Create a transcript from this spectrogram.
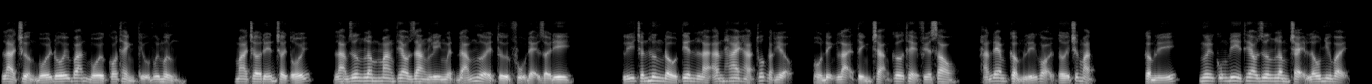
là trưởng bối đối van bối có thành tựu vui mừng. Mà chờ đến trời tối, làm dương lâm mang theo giang ly nguyệt đám người từ phủ đệ rời đi. Lý trấn hưng đầu tiên là ăn hai hạt thuốc đặc hiệu, ổn định lại tình trạng cơ thể phía sau, hắn đem cẩm lý gọi tới trước mặt. Cẩm lý, ngươi cũng đi theo dương lâm chạy lâu như vậy,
